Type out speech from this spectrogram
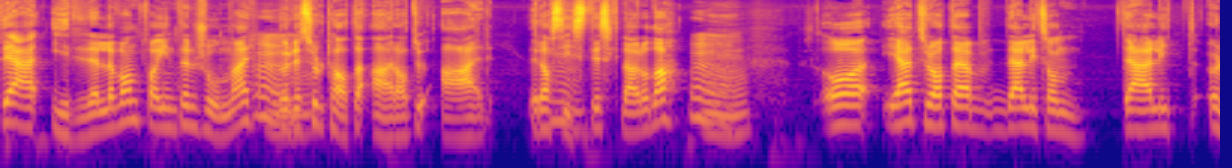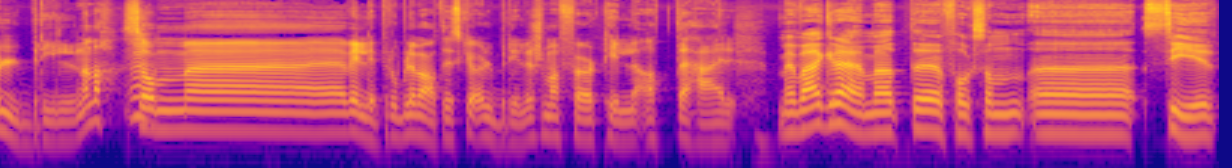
det er irrelevant hva intensjonen er, når resultatet er at du er rasistisk der og da. Og jeg tror at det er, det er litt sånn det er litt ølbrillene, da. Som eh, Veldig problematiske ølbriller som har ført til at det her Men hva er greia med at uh, folk som uh, sier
